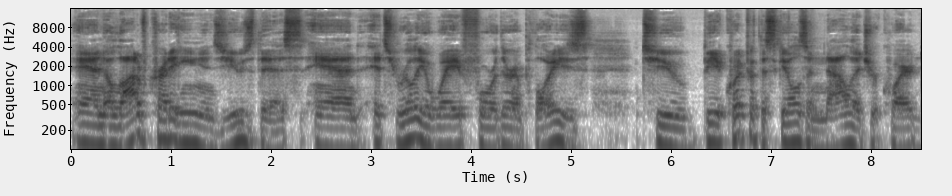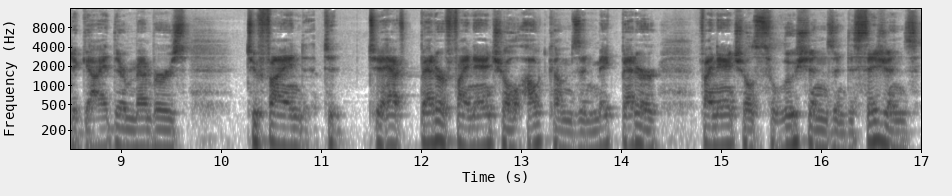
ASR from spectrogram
and a lot of credit unions use this, and it's really a way for their employees to be equipped with the skills and knowledge required to guide their members to find to to have better financial outcomes and make better financial solutions and decisions.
